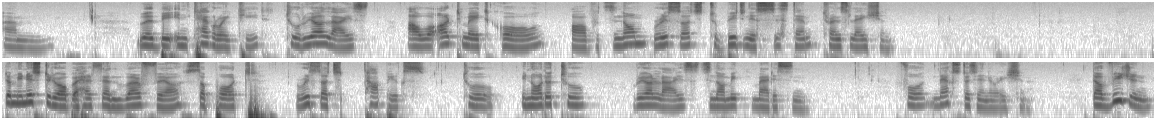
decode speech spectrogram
um, will be integrated to realize our ultimate goal of genome research to business system translation. The Ministry of Health and Welfare support research topics to, in order to realize genomic medicine for next generation. The vision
